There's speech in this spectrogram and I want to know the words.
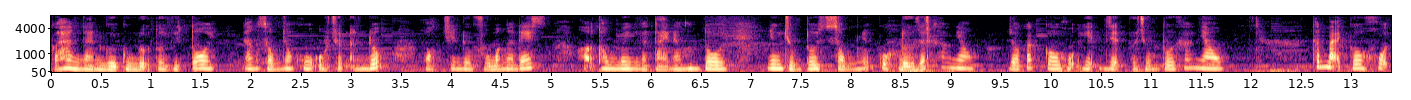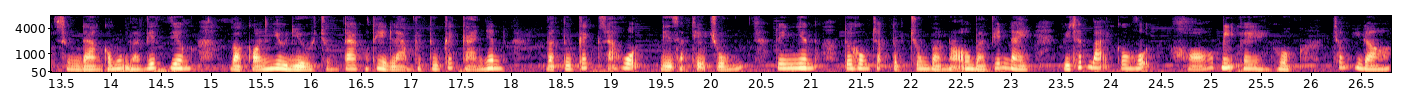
có hàng ngàn người cùng độ tuổi với tôi đang sống trong khu ổ chuột Ấn Độ hoặc trên đường phố Bangladesh. Họ thông minh và tài năng hơn tôi, nhưng chúng tôi sống những cuộc đời rất khác nhau do các cơ hội hiện diện với chúng tôi khác nhau. Thất bại cơ hội xứng đáng có một bài viết riêng và có nhiều điều chúng ta có thể làm với tư cách cá nhân và tư cách xã hội để giảm thiểu chúng. Tuy nhiên, tôi không chọn tập trung vào nó ở bài viết này vì thất bại cơ hội khó bị gây ảnh hưởng. Trong khi đó,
